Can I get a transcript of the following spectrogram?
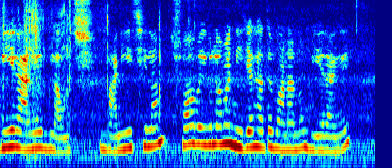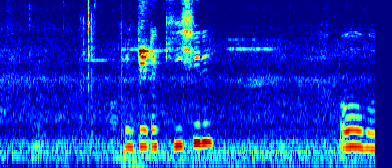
বিয়ের আগের ব্লাউজ। বানিয়েছিলাম। সব এগুলো আমার নিজের হাতে বানানো বিয়ের আগে। কিন্তু এটা কিসের? ও হো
